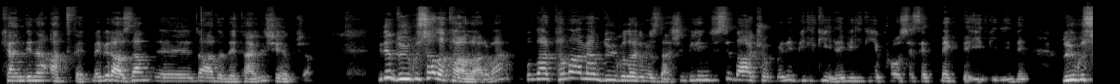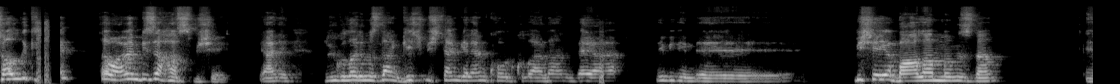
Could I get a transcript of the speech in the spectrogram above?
kendine atfetme. Birazdan e, daha da detaylı şey yapacağım. Bir de duygusal hatalar var. Bunlar tamamen duygularımızdan. Şimdi birincisi daha çok böyle bilgiyle, bilgiyi proses etmekle ilgiliydi. Duygusallık ise tamamen bize has bir şey. Yani duygularımızdan, geçmişten gelen korkulardan veya ne bileyim e, bir şeye bağlanmamızdan e,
